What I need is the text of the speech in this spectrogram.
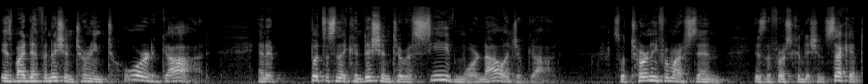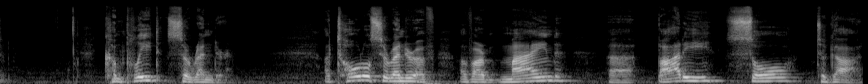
is by definition turning toward God. And it puts us in a condition to receive more knowledge of God. So turning from our sin is the first condition. Second, complete surrender. A total surrender of, of our mind, uh, body, soul to God.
